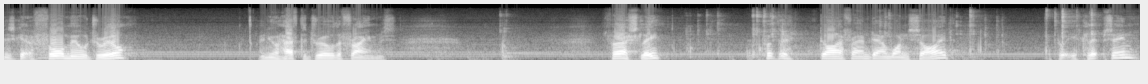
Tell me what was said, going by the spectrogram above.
is get a 4 mil drill and you'll have to drill the frames. Firstly, put the diaphragm down one side, put your clips in,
